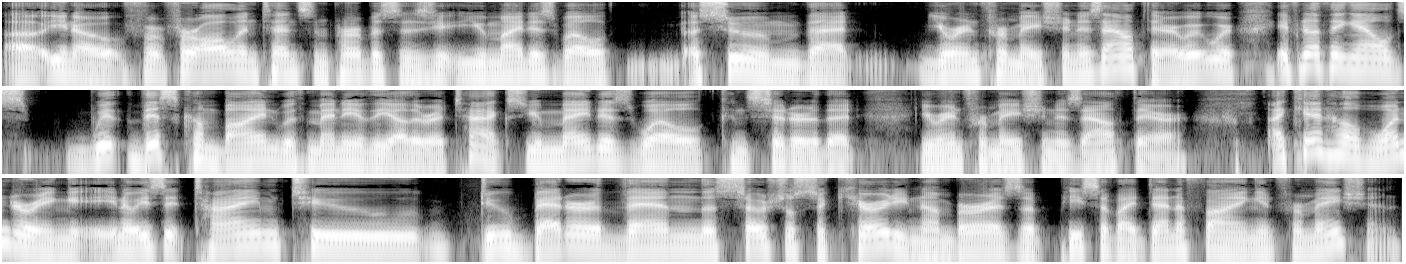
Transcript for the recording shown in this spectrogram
Uh, you know, for, for all intents and purposes, you, you, might as well assume that your information is out there. We're, if nothing else, with this combined with many of the other attacks, you might as well consider that your information is out there. I can't help wondering, you know, is it time to do better than the social security number as a piece of identifying information?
